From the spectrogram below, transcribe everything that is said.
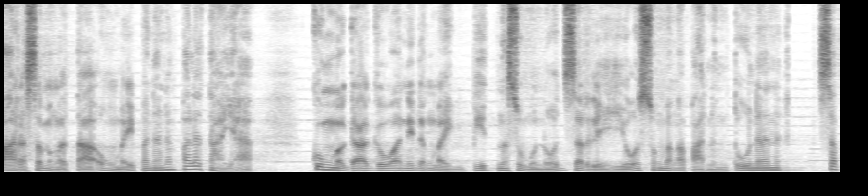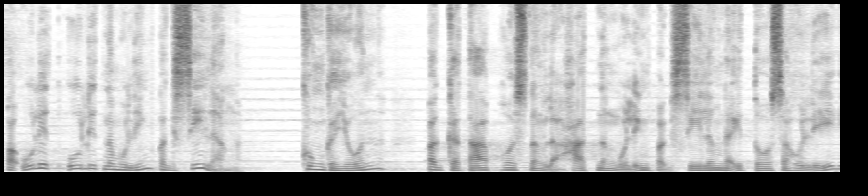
Para sa mga taong may pananampalataya, kung magagawa nilang mahigpit na sumunod sa relihiyosong mga panuntunan sa paulit-ulit na muling pagsilang, kung gayon, pagkatapos ng lahat ng muling pagsilang na ito sa huli,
